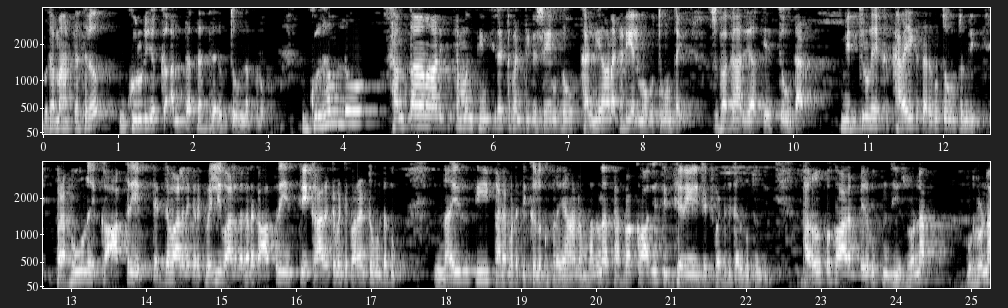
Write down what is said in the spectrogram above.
బుధమహార్దశలో గురుడు గురుడి యొక్క అంతర్దశ జరుగుతూ ఉన్నప్పుడు గృహంలో సంతానానికి సంబంధించినటువంటి విషయంలో కళ్యాణ ఘడియలు మోగుతూ ఉంటాయి. శుభకార్యాలు చేస్తూ ఉంటారు. మిత్రుల యొక్క కలయిక జరుగుతూ ఉంటుంది. ప్రభువుల యొక్క ఆశ్రయం పెద్దవాళ్ళ దగ్గరకు వెళ్ళి వాళ్ళ దగ్గరకు ఆశ్రయిస్తే కానటువంటి పని అంటూ ఉండదు. నైరుతి పడమట దిక్కులకు ప్రయాణం వలన సర్వకార్య సిద్ధి అనేటటువంటిది కలుగుతుంది. పరోపకారం పెరుగుతుంది రుణ రుణ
